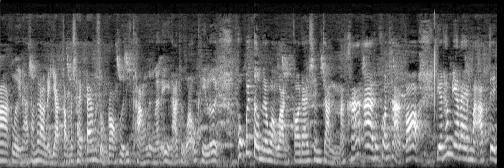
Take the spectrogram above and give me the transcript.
มาก ๆเลยนะคะทำให้เราเนี่ยอยากกลับมาใช้แป้งผสมรองพื้นอีกครั้งหนึ่งนั่นเองนะคะถือว่าโอเคเลยพกไปเติมในระหว่างวันก็ได้เช่นกันนะคะอ่าทุกคนค่ะก็เดี๋ยวถ้ามีอะไรมาอัปเดต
